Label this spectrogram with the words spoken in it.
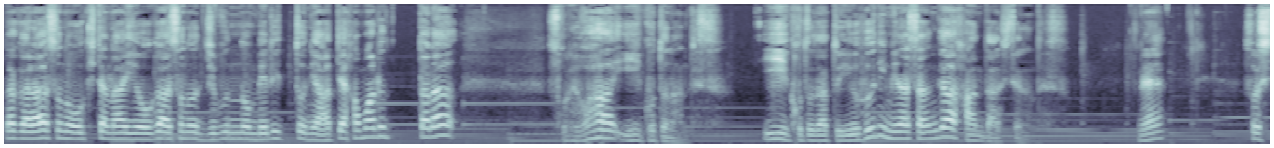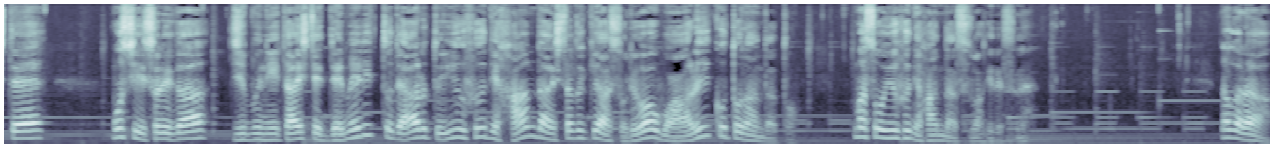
だからその起きた内容がその自分のメリットに当てはまるったら、それはいいことなんです。いいことだというふうに皆さんが判断してるんです。ね。そして、もしそれが自分に対してデメリットであるというふうに判断した時はそれは悪いことなんだと。まあそういうふうに判断するわけですね。だから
